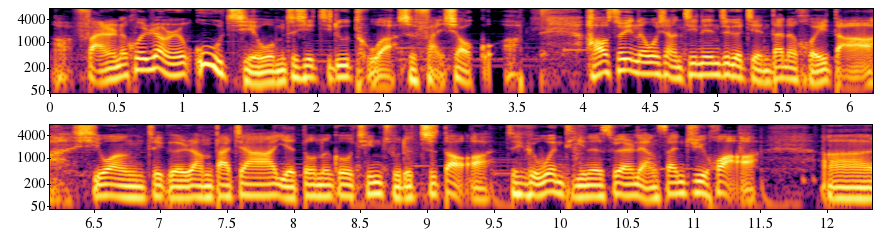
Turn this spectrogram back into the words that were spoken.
啊，反而呢会让人误解我们这些基督徒啊是反效果啊。好，所以呢，我想今天这个简单的回答啊，希望这个让大家也都能够清楚的知道啊，这个问题呢虽然两三句话啊，啊、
